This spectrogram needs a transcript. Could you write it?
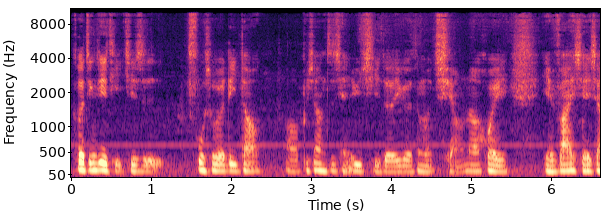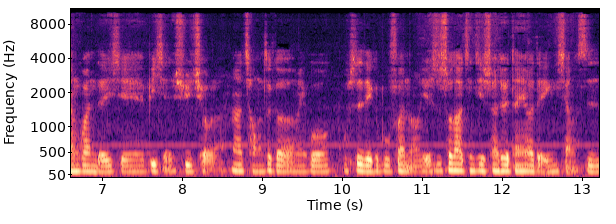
各经济体其实复苏的力道。哦，不像之前预期的一个这么强，那会引发一些相关的一些避险需求了。那从这个美国股市的一个部分哦，也是受到经济衰退担忧的影响，是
